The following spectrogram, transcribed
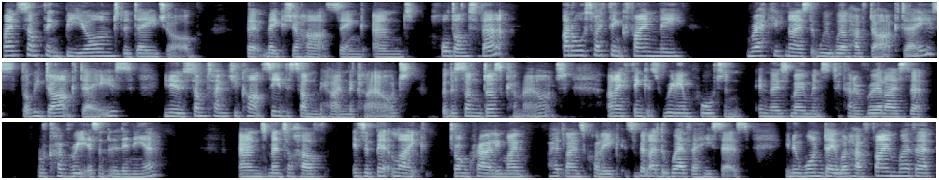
Find something beyond the day job that makes your heart sing and hold on to that. And also i think finally recognize that we will have dark days. There'll be dark days. You know sometimes you can't see the sun behind the cloud but the sun does come out. And i think it's really important in those moments to kind of realize that recovery isn't linear and mental health is a bit like John Crowley, my headlines colleague, it's a bit like the weather, he says. You know, one day we'll have fine weather,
